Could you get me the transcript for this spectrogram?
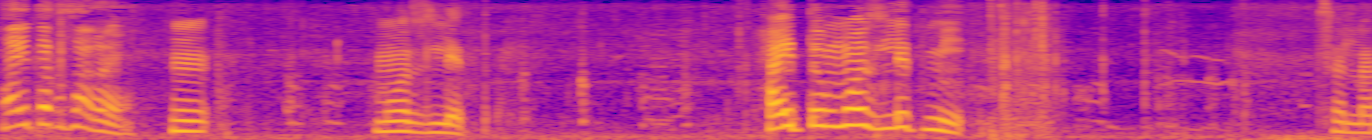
हाय तर सगळ्या. मोजलेत हाय तर मोजलेत मी. चला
